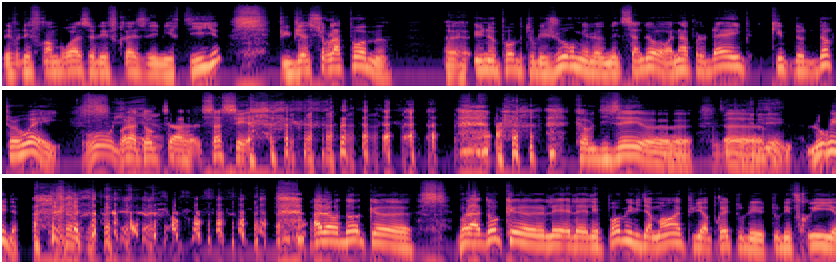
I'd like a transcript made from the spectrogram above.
les, les, framboises, les fraises, les myrtilles. Puis bien sûr la pomme. Une pomme tous les jours, mais le médecin dehors. An apple day, keep the doctor away. Oh, voilà, donc ça, ça c'est. Comme disait euh, euh, Louride. Alors donc euh, voilà donc euh, les, les, les, pommes évidemment et puis après tous les tous les fruits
